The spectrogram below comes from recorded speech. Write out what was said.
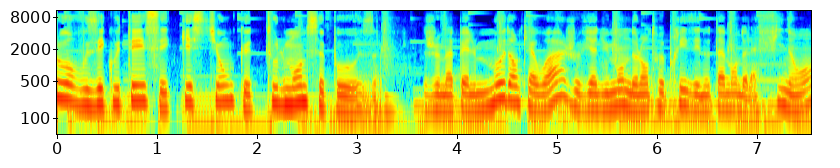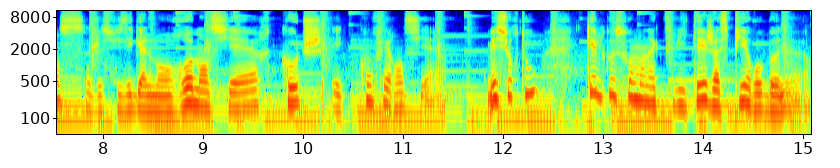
Vous écoutez ces questions que tout le monde se pose. Je m'appelle Maud Ankawa, je viens du monde de l'entreprise et notamment de la finance. Je suis également romancière, coach et conférencière. Mais surtout, quelle que soit mon activité, j'aspire au bonheur,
